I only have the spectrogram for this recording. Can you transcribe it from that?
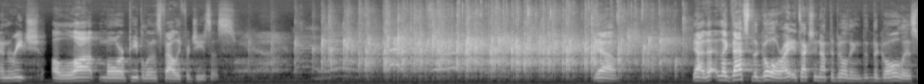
and reach a lot more people in this valley for Jesus. Yeah. Yeah, that, like that's the goal, right? It's actually not the building. The, the goal is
